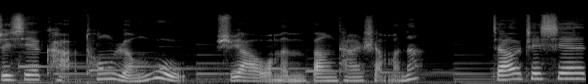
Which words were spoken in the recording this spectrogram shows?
这些卡通人物需要我们帮他什么呢？瞧，这些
